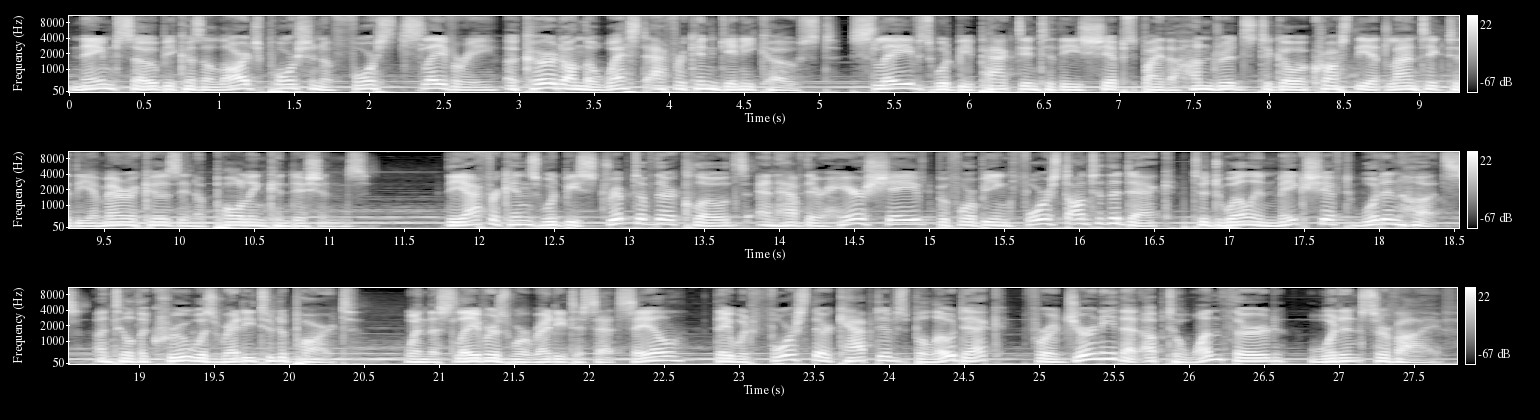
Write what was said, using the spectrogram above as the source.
named so because a large portion of forced slavery occurred on the West African Guinea coast. Slaves would be packed into these ships by the hundreds to go across the Atlantic to the Americas in appalling conditions. The Africans would be stripped of their clothes and have their hair shaved before being forced onto the deck to dwell in makeshift wooden huts until the crew was ready to depart. When the slavers were ready to set sail, they would force their captives below deck for a journey that up to one third wouldn't survive.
